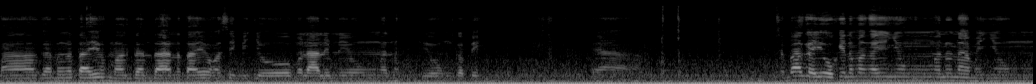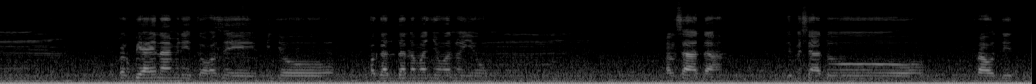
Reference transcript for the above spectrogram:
mag ano na tayo, magdandahan na tayo kasi medyo malalim na yung ano, yung gabi. Kaya sa bagay, okay naman ngayon yung ano namin, yung pagbiyahe namin ito kasi medyo maganda naman yung ano, yung kalsada. Hindi masyado crowded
